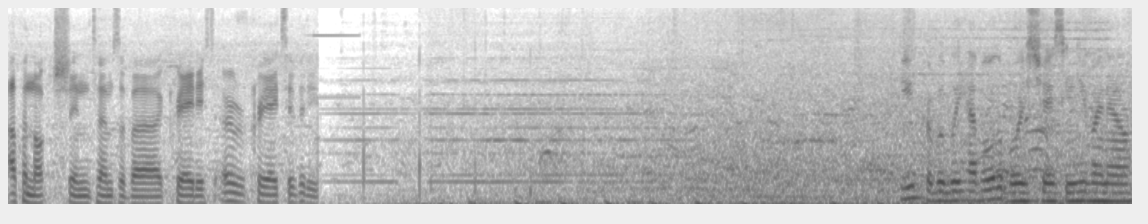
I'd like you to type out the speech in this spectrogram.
up a notch in terms of creative creativity. You probably have all the boys chasing you by now.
